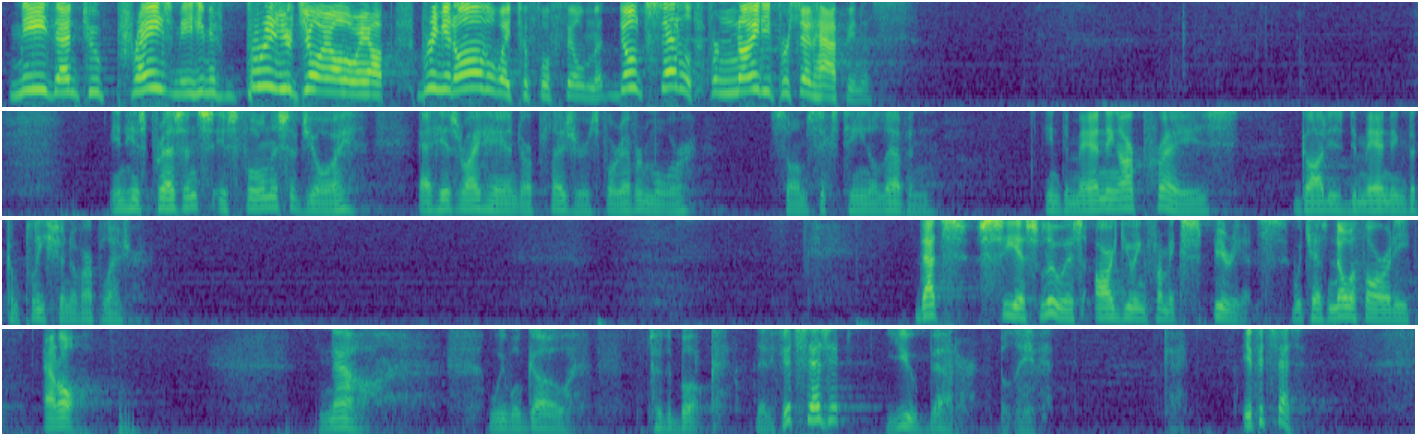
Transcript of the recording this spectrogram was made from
me then to praise me, he means bring your joy all the way up, bring it all the way to fulfillment. Don't settle for 90% happiness. In his presence is fullness of joy. At his right hand are pleasures forevermore. Psalm 16:11. In demanding our praise, God is demanding the completion of our pleasure. That's C.S. Lewis arguing from experience, which has no authority at all. Now, we will go to the book that if it says it, you better believe it. Okay? If it says it.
